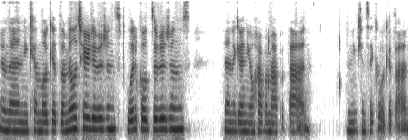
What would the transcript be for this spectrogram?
and then you can look at the military divisions, political divisions, and again, you'll have a map of that, and you can take a look at that.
